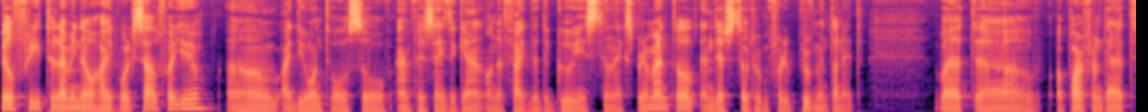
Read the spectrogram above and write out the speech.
Feel free to let me know how it works out for you. Um, I do want to also emphasize again on the fact that the GUI is still experimental and there's still room for improvement on it. But uh, apart from that,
